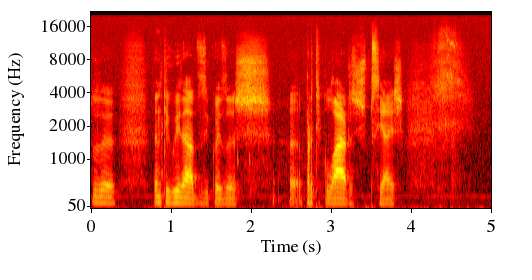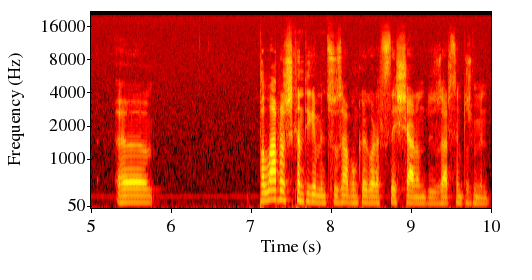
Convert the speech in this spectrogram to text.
de, de antiguidades e coisas uh, particulares, especiais. Uh, palavras que antigamente se usavam que agora se deixaram de usar simplesmente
